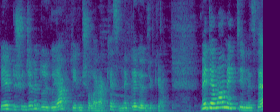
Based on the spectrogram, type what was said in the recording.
bir düşünce ve duyguya girmiş olarak kesinlikle gözüküyor. Ve devam ettiğimizde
